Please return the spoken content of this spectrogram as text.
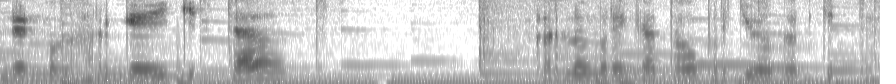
dan menghargai kita karena mereka tahu perjuangan kita.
